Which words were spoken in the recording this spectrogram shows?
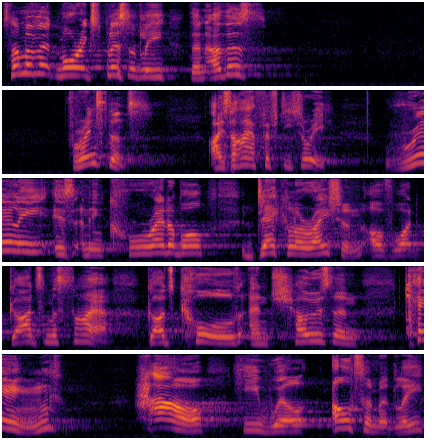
Some of it more explicitly than others. For instance, Isaiah 53 really is an incredible declaration of what God's Messiah, God's called and chosen King, how he will ultimately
